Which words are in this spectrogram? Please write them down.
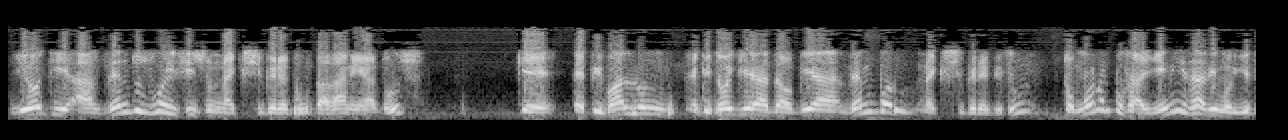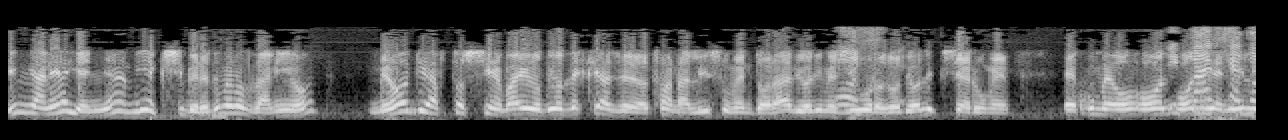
Διότι αν δεν τους βοηθήσουν να εξυπηρετούν τα δάνεια τους και επιβάλλουν επιτόκια τα οποία δεν μπορούν να εξυπηρετηθούν, το μόνο που θα γίνει θα δημιουργηθεί μια νέα γενιά μη εξυπηρετούμενο δανείο με ό,τι αυτό συνεπάγει, το οποίο δεν χρειάζεται να το αναλύσουμε τώρα, διότι είμαι Όχι. σίγουρος ότι όλοι ξέρουμε. Έχουμε ό, ό, όλοι οι Υπάρχει ενήλικοι ακόμη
